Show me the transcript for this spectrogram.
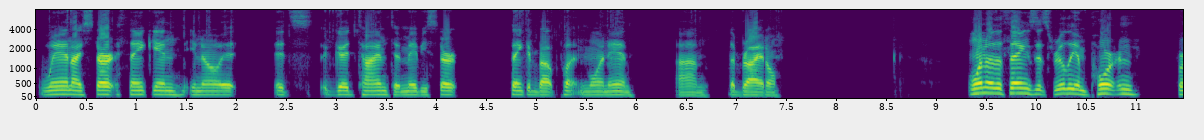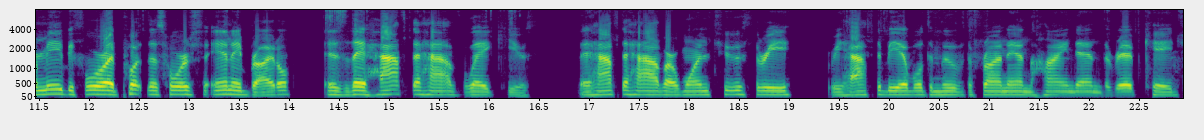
when I start thinking, you know, it it's a good time to maybe start thinking about putting one in um, the bridle. One of the things that's really important for me before I put this horse in a bridle is they have to have leg cues. They have to have our one, two, three. We have to be able to move the front end, the hind end, the rib cage,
